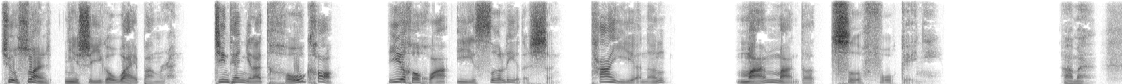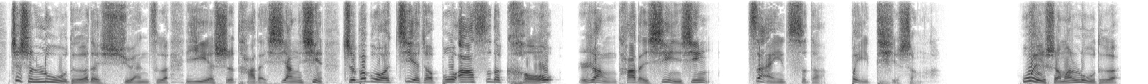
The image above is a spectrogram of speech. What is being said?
就算你是一个外邦人。今天你来投靠耶和华以色列的神，他也能满满的赐福给你。阿门。这是路德的选择，也是他的相信。只不过借着波阿斯的口，让他的信心再一次的被提升了。为什么路德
